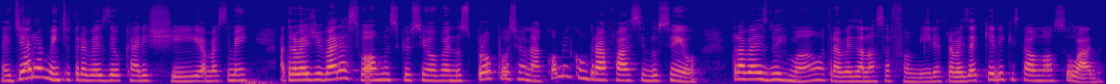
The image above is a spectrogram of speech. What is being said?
né, diariamente através da Eucaristia, mas também através de várias formas que o Senhor vai nos proporcionar. Como encontrar a face do Senhor? Através do irmão, através da nossa família, através daquele que está ao nosso lado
